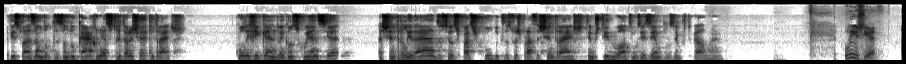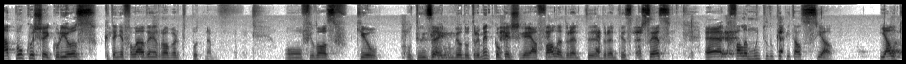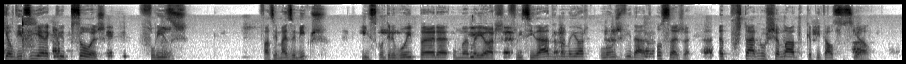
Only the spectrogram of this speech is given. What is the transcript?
dissuasão da utilização do carro nesses territórios centrais, qualificando em consequência as centralidades, os seus espaços públicos, as suas praças centrais. Temos tido ótimos exemplos em Portugal, não é? Lígia, há pouco achei curioso que tenha falado em Robert Putnam, um filósofo que eu utilizei no meu doutoramento, com quem cheguei à fala durante, durante esse processo, uh, que fala muito do capital social. E algo que ele dizia era que pessoas felizes fazem mais amigos e isso contribui para uma maior felicidade e uma maior longevidade. Ou seja, apostar no chamado capital social,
